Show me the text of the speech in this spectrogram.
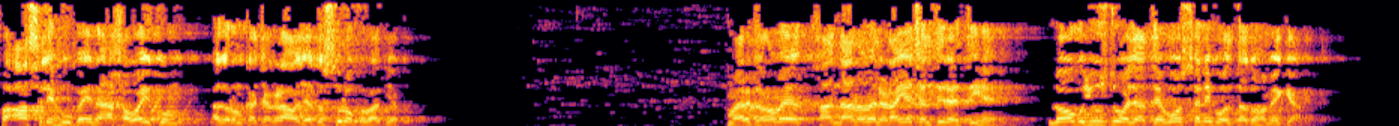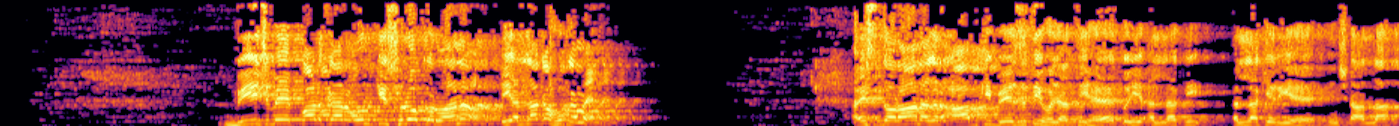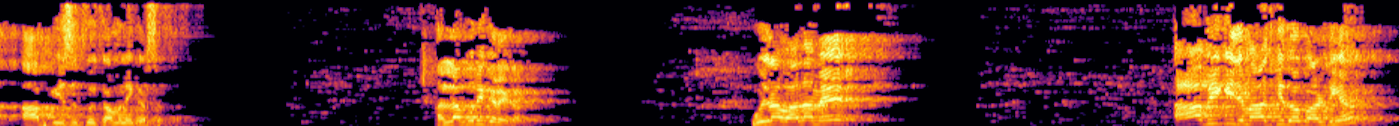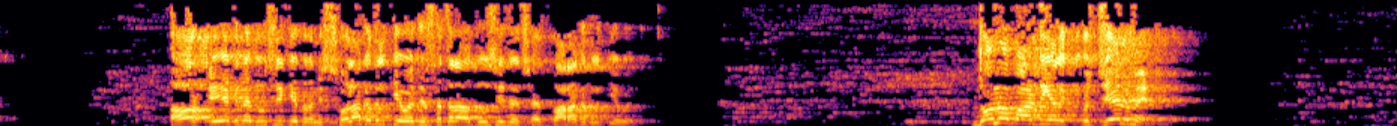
فاصل ہوں بے اگر ان کا جھگڑا ہو جائے تو سلو کروا دیا کرو۔ ہمارے گھروں میں، خاندانوں میں لڑائیاں چلتی رہتی ہیں۔ لوگ یوز ٹو ہو جاتے ہیں، وہ اس سے نہیں بولتا تو ہمیں کیا؟ بیچ میں پڑھ کر ان کی سلو کروانا، یہ اللہ کا حکم ہے۔ اس دوران اگر آپ کی بےزتی ہو جاتی ہے تو یہ اللہ کی، اللہ کے لیے ہے۔ انشاءاللہ اللہ آپ کی عزت کوئی کم نہیں کر سکتا۔ اللہ پوری کرے گا۔ گجرا والا میں آپ ہی کی جماعت کی دو پارٹیاں اور ایک نے دوسری کے پتہ نہیں سولہ قتل کیے ہوئے تھے، سترہ، اور دوسری نے شاید بارہ قتل کیے ہوئے تھے۔ دونوں پارٹیاں کچھ جیل میں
